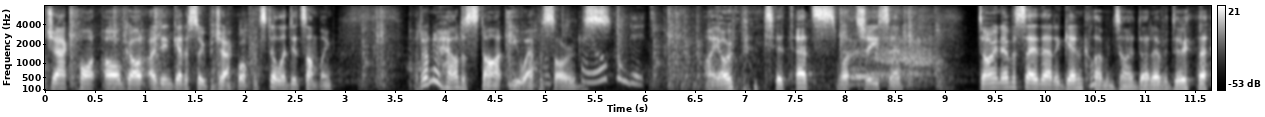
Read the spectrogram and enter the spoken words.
jackpot. Oh god, I didn't get a super jackpot, but still I did something. I don't know how to start new episodes. I opened it. I opened it. That's what she said. Don't ever say that again, Clementine. Don't ever do that.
